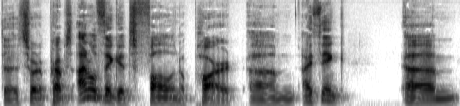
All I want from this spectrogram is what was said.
the sort of premise. I don't think it's fallen apart. Um, I think um,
